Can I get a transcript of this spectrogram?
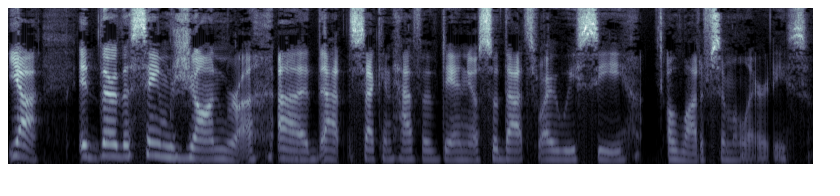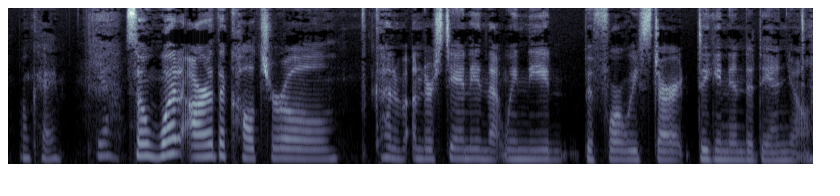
yeah, it, they're the same genre, uh, that second half of Daniel. So that's why we see a lot of similarities. Okay. Yeah. So, what are the cultural kind of understanding that we need before we start digging into Daniel?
